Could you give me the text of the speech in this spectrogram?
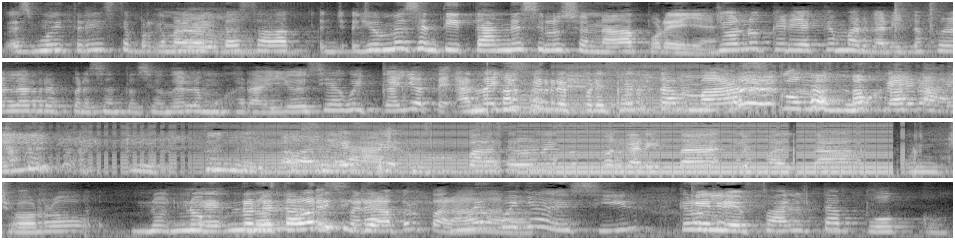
Es muy triste porque Margarita No. estaba, yo, me sentí tan desilusionada por ella. Yo no quería que Margarita fuera la representación de la mujer ahí. Yo decía, güey, cállate. A nadie se representa más como mujer ahí que tú. O Es sea, que, para ser honestos, Margarita le falta un chorro. no, no, Eh, no, no, estaba ni siquiera preparada. No voy a decir Creo que, que- le falta poco.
